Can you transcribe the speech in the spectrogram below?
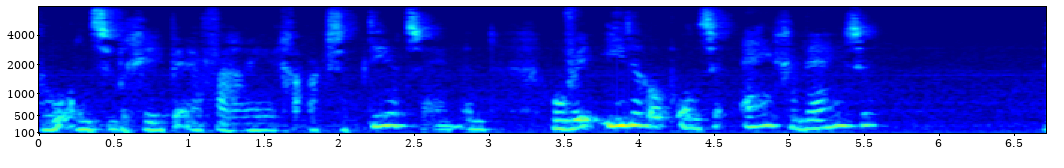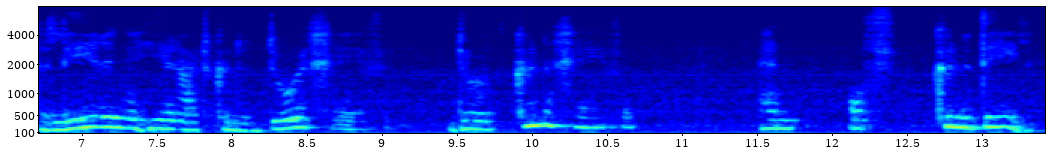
Hoe onze begrepen ervaringen geaccepteerd zijn en hoe we ieder op onze eigen wijze de leringen hieruit kunnen doorgeven, door kunnen geven en of kunnen delen.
